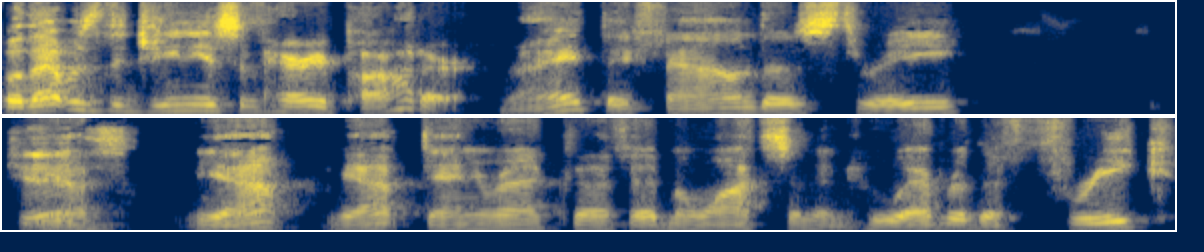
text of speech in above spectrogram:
Well, that was the genius of Harry Potter, right? They found those three. kids. Yeah. Yeah. Daniel Radcliffe, Edmund Watson, and whoever the freak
